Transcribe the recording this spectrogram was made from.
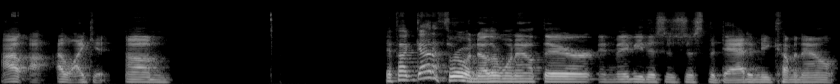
I I, I like it. Um, if I got to throw another one out there, and maybe this is just the dad in me coming out,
